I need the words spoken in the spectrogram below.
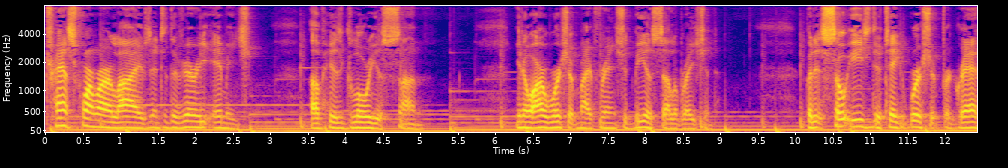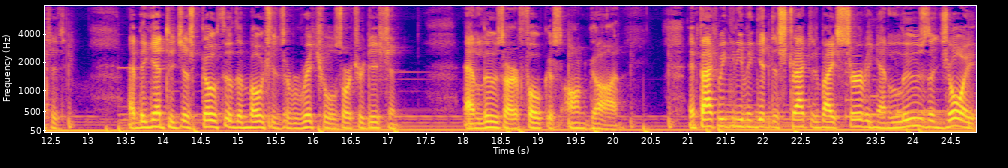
transform our lives into the very image of His glorious Son. You know, our worship, my friends, should be a celebration. But it's so easy to take worship for granted and begin to just go through the motions of rituals or tradition and lose our focus on God. In fact, we can even get distracted by serving and lose the joy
